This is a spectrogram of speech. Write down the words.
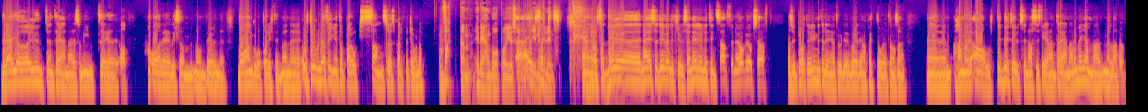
Det där gör ju inte en tränare som inte ja, har eh, liksom någon, jag vet inte vad han går på riktigt, men eh, otroliga fingertoppar och sanslöst självförtroende. Vatten är det han går på just nu. Ja, exakt. Eh, så, det, nej, så det är väldigt kul. Sen är det ju lite intressant för nu har vi också haft, alltså vi pratar ju Jimmy Thelin, jag tror det var redan sjätte året. Eller så eh, han har ju alltid bytt ut sina assisterande tränare med jämna mellanrum.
